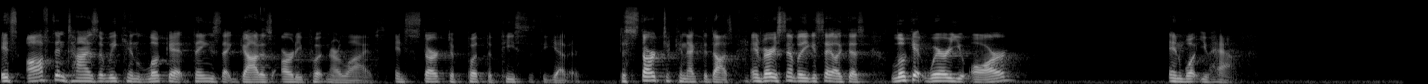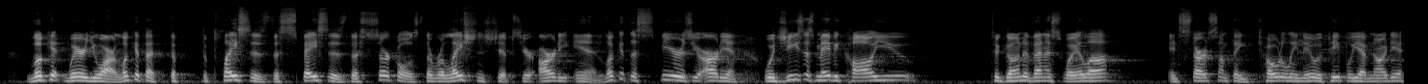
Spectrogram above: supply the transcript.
it's oftentimes that we can look at things that God has already put in our lives and start to put the pieces together, to start to connect the dots. And very simply, you can say like this look at where you are and what you have. Look at where you are. Look at the, the, the, places, the spaces, the circles, the relationships you're already in. Look at the spheres you're already in. Would Jesus maybe call you to go to Venezuela and start something totally new with people you have no idea?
